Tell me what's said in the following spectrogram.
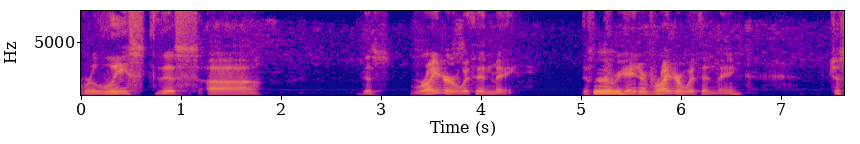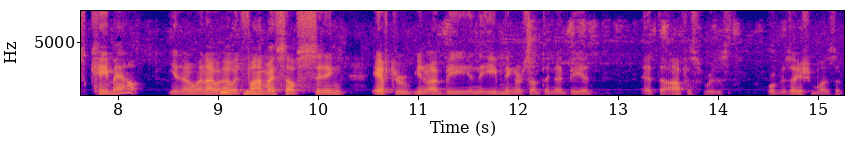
released this uh, this writer within me, this Mm. creative writer within me, just came out, you know. And I, I would hmm find myself sitting after, you know, I'd be in the evening or something. I'd be at, at the office where this organization was, and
